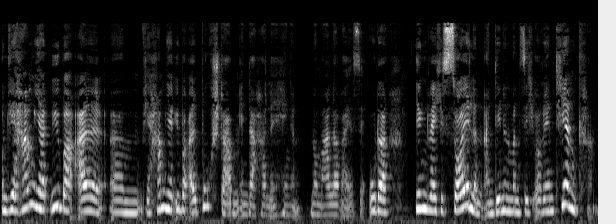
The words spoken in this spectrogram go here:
Und wir haben ja überall, ähm, wir haben ja überall Buchstaben in der Halle hängen, normalerweise. Oder irgendwelche Säulen, an denen man sich orientieren kann.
